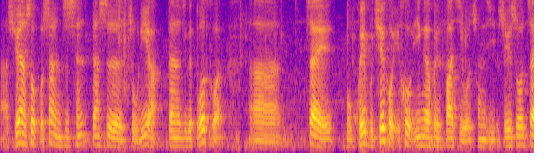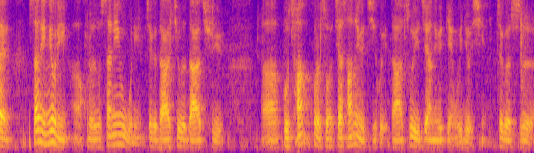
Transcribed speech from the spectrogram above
啊，虽然说不算支撑，但是主力啊，但是这个多头啊，呃，在补回补缺口以后，应该会发起一波冲击。所以说，在三零六零啊，或者说三零五零，这个大家就是大家去啊补仓或者说加仓的一个机会，大家注意这样的一个点位就行。这个是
